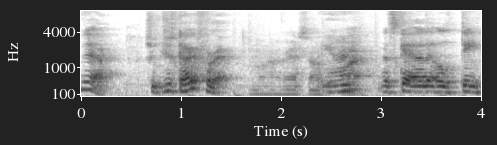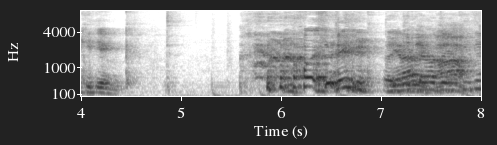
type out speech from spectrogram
Yeah. Should we just go for it? Yeah, so. You know, let's get a little dinky dink. no, it's a dink. You know, a little Ah, dinky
